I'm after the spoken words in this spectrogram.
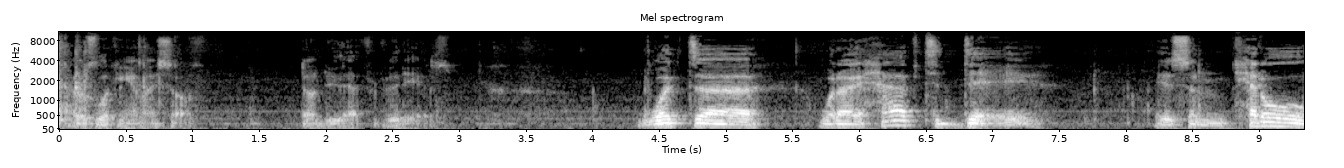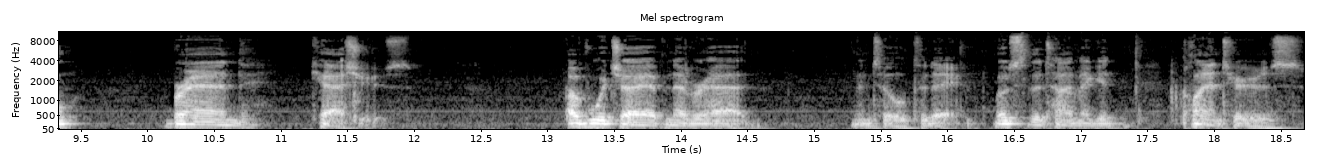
I was looking at myself. Don't do that for videos. What uh, what I have today is some Kettle brand cashews, of which I have never had until today. Most of the time, I get Planters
